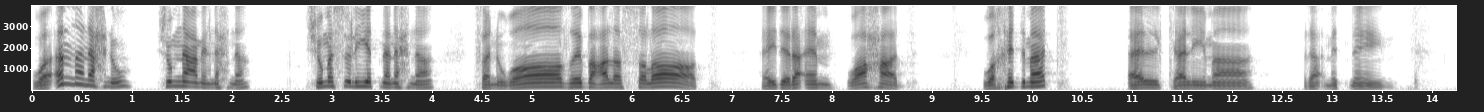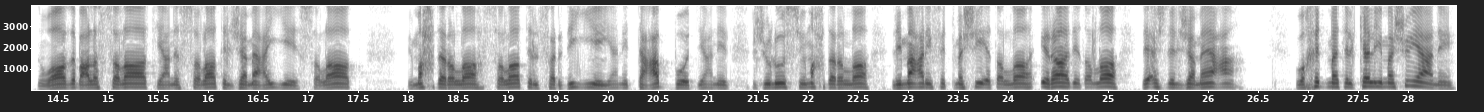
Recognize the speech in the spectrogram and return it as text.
وأما نحن شو بنعمل نحن؟ شو مسؤوليتنا نحن؟ فنواظب على الصلاة. هيدي رقم واحد. وخدمة الكلمة رقم اثنين نواظب على الصلاة يعني الصلاة الجماعية الصلاة بمحضر الله الصلاة الفردية يعني التعبد يعني الجلوس في محضر الله لمعرفة مشيئة الله إرادة الله لأجل الجماعة. وخدمة الكلمة شو يعني؟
